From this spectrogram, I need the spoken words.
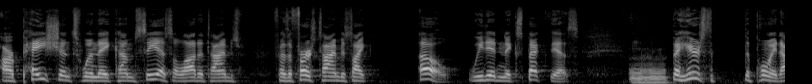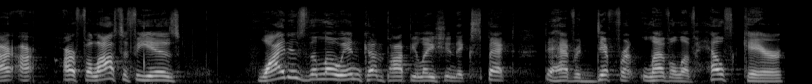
our patients when they come see us, a lot of times for the first time, it's like, oh, we didn't expect this." Mm-hmm. But here's the, the point: our, our our philosophy is why does the low income population expect to have a different level of health care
